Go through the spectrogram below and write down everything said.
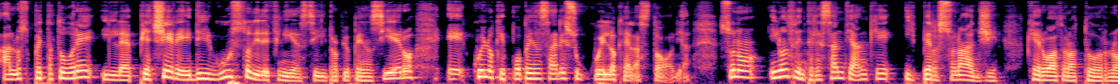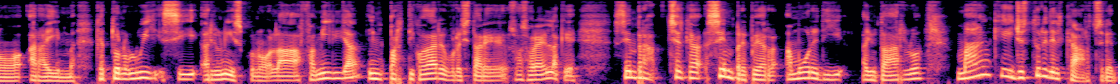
allo spettatore il piacere ed il gusto di definirsi il proprio pensiero e quello che può pensare su quello che è la storia. Sono inoltre interessanti anche i personaggi che ruotano attorno a Raim, che attorno a lui si riuniscono, la famiglia, in particolare vorrei citare sua sorella che sembra, cerca sempre per amore di aiutarlo, ma anche i gestori del carcere,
